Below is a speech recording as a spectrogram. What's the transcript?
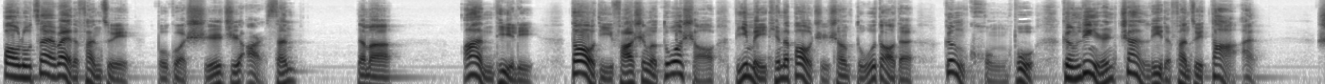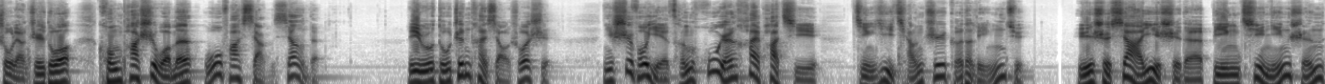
暴露在外的犯罪不过十之二三。”那么，暗地里到底发生了多少比每天的报纸上读到的更恐怖、更令人战栗的犯罪大案？数量之多，恐怕是我们无法想象的。例如，读侦探小说时。你是否也曾忽然害怕起仅一墙之隔的邻居，于是下意识的屏气凝神，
